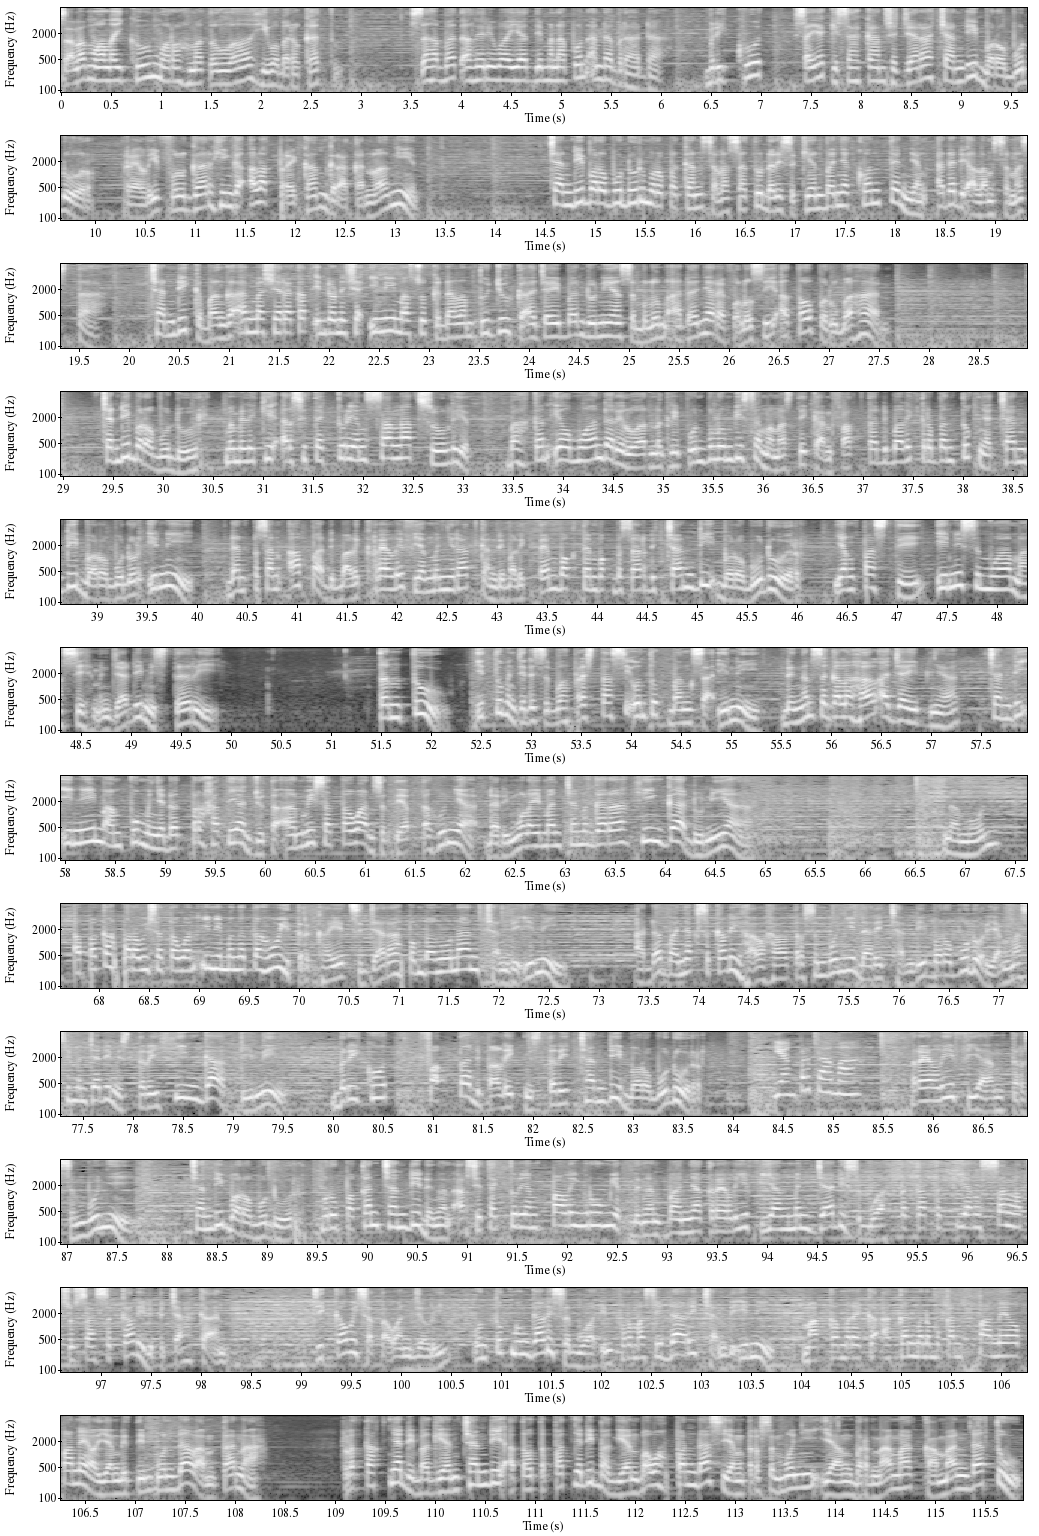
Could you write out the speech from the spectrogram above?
Assalamualaikum warahmatullahi wabarakatuh. Sahabat ahli riwayat di mana pun Anda berada Berikut saya kisahkan sejarah Candi Borobudur Relief vulgar hingga alat perekam gerakan langit. Candi Borobudur merupakan salah satu dari sekian banyak konten yang ada di alam semesta. Candi kebanggaan masyarakat Indonesia ini masuk ke dalam tujuh keajaiban dunia sebelum adanya revolusi atau perubahan Candi Borobudur memiliki arsitektur yang sangat sulit. Bahkan ilmuwan dari luar negeri pun belum bisa memastikan fakta di balik terbentuknya Candi Borobudur ini dan pesan apa di balik relief yang menyiratkan di balik tembok-tembok besar di Candi Borobudur. Yang pasti, ini semua masih menjadi misteri. Tentu, itu menjadi sebuah prestasi untuk bangsa ini. Dengan segala hal ajaibnya, Candi ini mampu menyedot perhatian jutaan wisatawan setiap tahunnya dari mulai mancanegara hingga dunia. Namun, apakah para wisatawan ini mengetahui terkait sejarah pembangunan candi ini? Ada banyak sekali hal-hal tersembunyi dari Candi Borobudur yang masih menjadi misteri hingga kini. Berikut fakta di balik misteri Candi Borobudur. Yang pertama, relief yang tersembunyi. Candi Borobudur merupakan candi dengan arsitektur yang paling rumit dengan banyak relief yang menjadi sebuah teka-teki yang sangat susah sekali dipecahkan. Jika wisatawan jeli untuk menggali sebuah informasi dari candi ini, maka mereka akan menemukan panel-panel yang ditimbun dalam tanah. Letaknya di bagian candi atau tepatnya di bagian bawah pondasi yang tersembunyi yang bernama Kamandatu.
